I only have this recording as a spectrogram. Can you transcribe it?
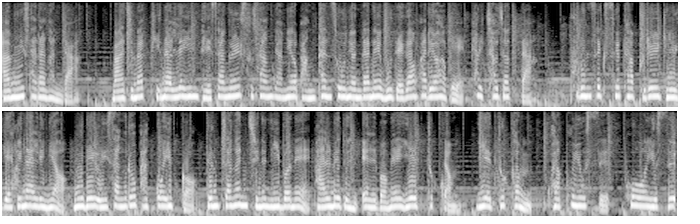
아미 사랑한다. 마지막 피날레인 대상을 수상하며 방탄소년단의 무대가 화려하게 펼쳐졌다. 푸른색 스카프를 길게 휘날리며 무대 의상으로 바꿔 입고 등장한 진은 이번에 발매된 앨범의 예투컴, 예투컴 과 포유스, 포어유스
